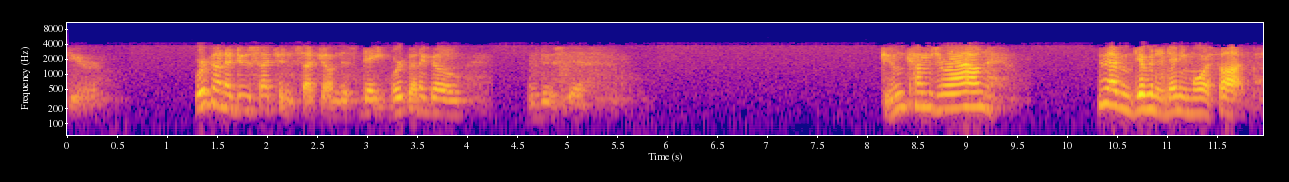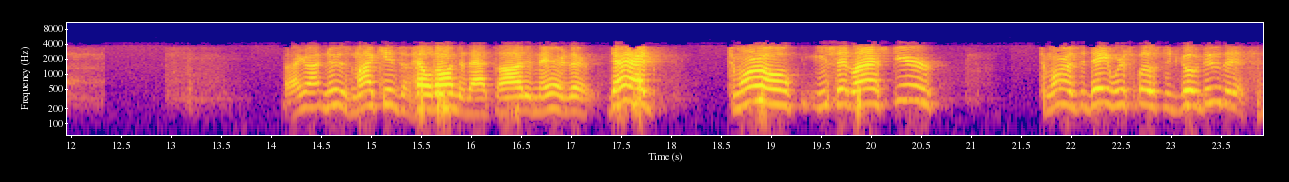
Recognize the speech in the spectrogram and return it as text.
year, we're going to do such and such on this date. We're going to go and do this. June comes around, you haven't given it any more thought. But I got news. My kids have held on to that thought, and they're there. Dad, tomorrow, you said last year, tomorrow's the day we're supposed to go do this.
